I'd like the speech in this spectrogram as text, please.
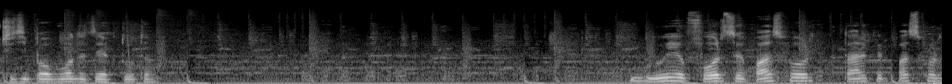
Чи типу вводити як тут? Blue Force Password, Target Password.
